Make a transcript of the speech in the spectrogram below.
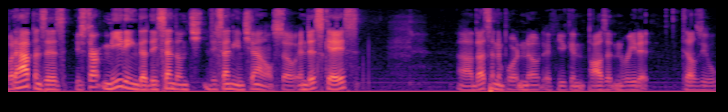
what happens is you start meeting the descending, descending channel. So in this case, uh, that's an important note. If you can pause it and read it, it tells you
